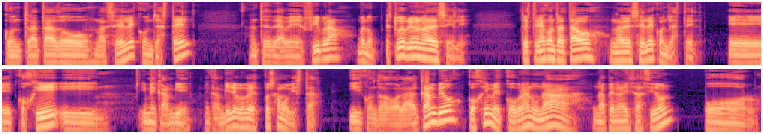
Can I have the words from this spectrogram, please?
contratado una ADSL con Yastel, antes de haber fibra. Bueno, estuve primero en una DSL. Entonces tenía contratado una DSL con Yastel. Eh, cogí y, me cambié. Me cambié yo creo que después a Movistar. Y cuando hago el cambio, cogí y me cobran una, una penalización por,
